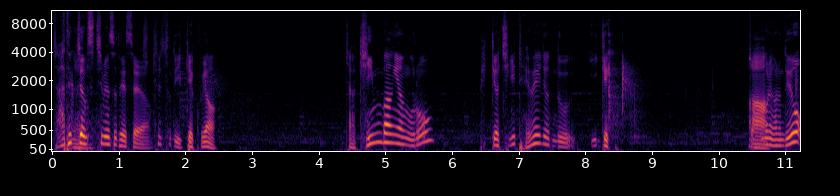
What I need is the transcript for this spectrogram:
자 득점 네. 스치면서 됐어요. 시킬 수도 있겠고요. 자, 긴 방향으로 비껴치기 대회전도 있겠. 자, 아. 한 번에 가는데요.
